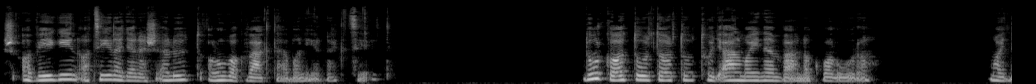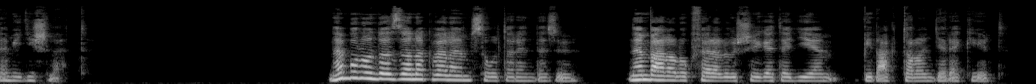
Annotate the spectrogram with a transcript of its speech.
s a végén a célegyenes előtt a lovak vágtában érnek célt. Dorka attól tartott, hogy álmai nem válnak valóra. Majd nem így is lett. Ne bolondozzanak velem, szólt a rendező. Nem vállalok felelősséget egy ilyen világtalan gyerekért.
